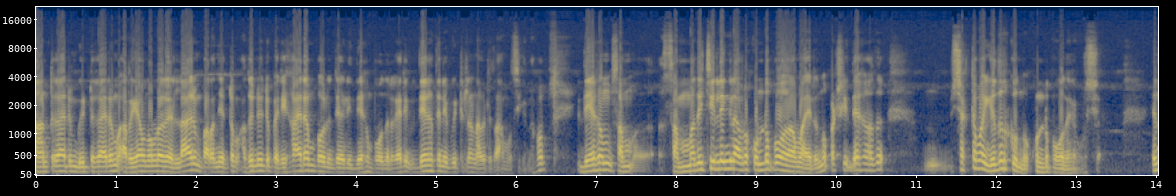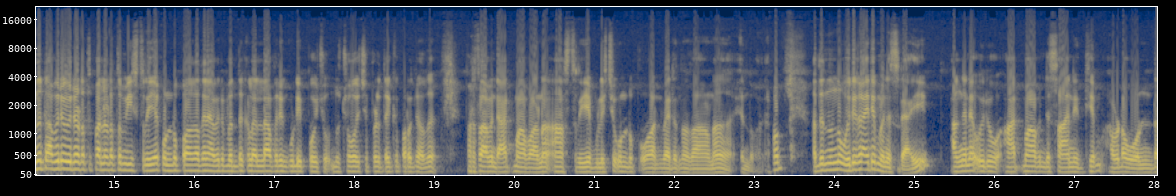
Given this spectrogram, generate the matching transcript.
നാട്ടുകാരും വീട്ടുകാരും അറിയാവുന്നവരെല്ലാവരും പറഞ്ഞിട്ടും അതിനൊരു പരിഹാരം പോലും തേടി ഇദ്ദേഹം പോകുന്നില്ല. കാര്യം ഇദ്ദേഹത്തിന്റെ വീട്ടിലാണ് അവർ താമസിക്കുന്നത്. അപ്പം ഇദ്ദേഹം സമ്മതിച്ചില്ലെങ്കിൽ അവർ കൊണ്ടുപോകാമായിരുന്നു. പക്ഷേ ഇദ്ദേഹം അത് ശക്തമായി എതിർക്കുന്നു കൊണ്ടുപോകുന്നതിനെക്കുറിച്ച്. എന്നിട്ട് അവർ ഒരിടത്ത് പലയിടത്തും ഈ സ്ത്രീയെ കൊണ്ടുപോകാതെ അവർ ബന്ധുക്കളെല്ലാവരും കൂടി പോയി ഒന്ന് ചോദിച്ചപ്പോഴത്തേക്ക് പറഞ്ഞു അത് ഭർത്താവിന്റെ ആത്മാവാണ്. ആ സ്ത്രീയെ വിളിച്ചു കൊണ്ടുപോകാൻ വരുന്നതാണ് എന്ന് പറഞ്ഞു. അപ്പം അതിൽ നിന്ന് ഒരു കാര്യം മനസ്സിലായി. അങ്ങനെ ഒരു ആത്മാവിന്റെ സാന്നിധ്യം അവിടെ ഉണ്ട്.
